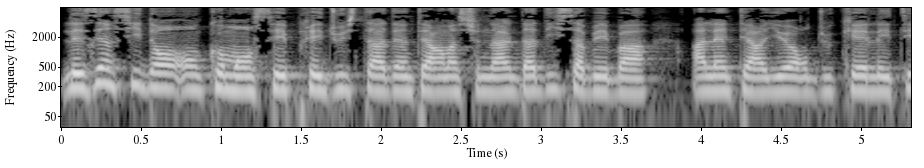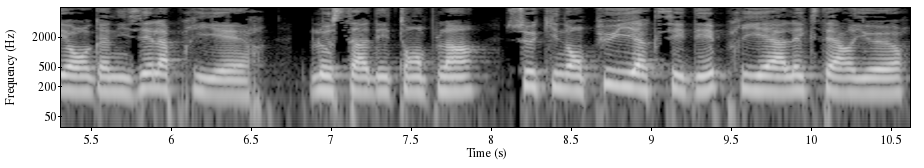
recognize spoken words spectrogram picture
Les incidents ont commencé près du stade international d'Addis Abeba, à l'intérieur duquel était organisée la prière. Le stade étant plein, ceux qui n'ont pu y accéder priaient à l'extérieur,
